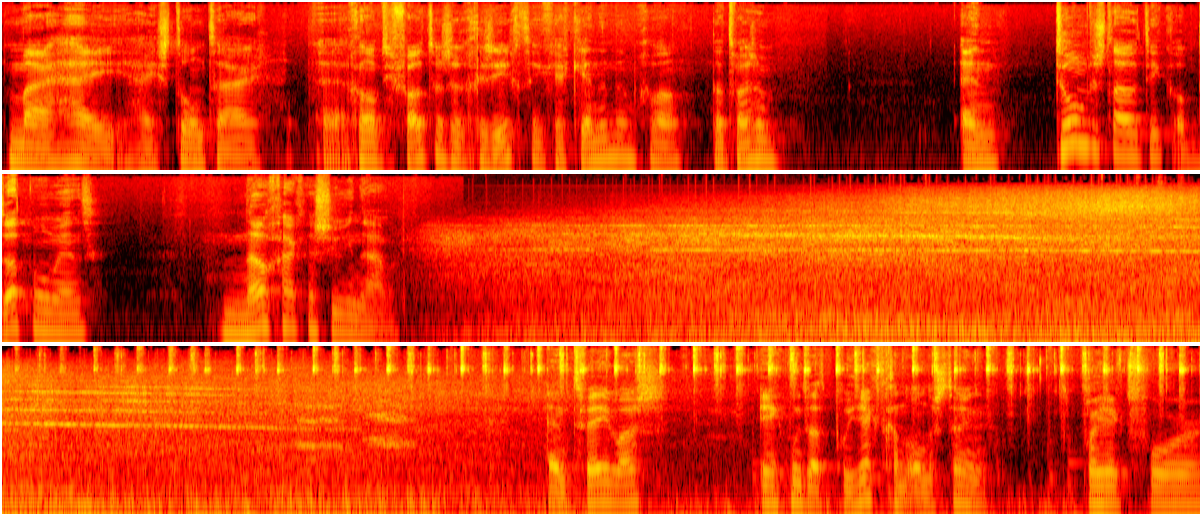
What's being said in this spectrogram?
Maar hij, hij stond daar uh, gewoon op die foto, zijn gezicht. Ik herkende hem gewoon. Dat was hem. En toen besloot ik op dat moment... nou ga ik naar Suriname. En twee was, ik moet dat project gaan ondersteunen. Project voor?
